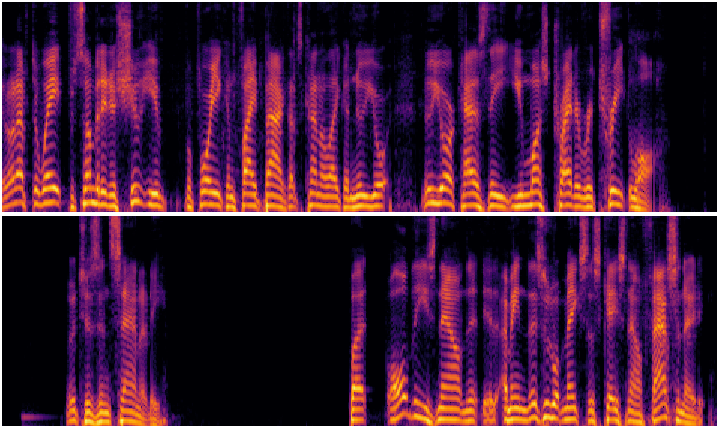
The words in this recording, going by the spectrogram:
You don't have to wait for somebody to shoot you before you can fight back. That's kind of like a New York. New York has the you must try to retreat law, which is insanity. But all these now, I mean, this is what makes this case now fascinating.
